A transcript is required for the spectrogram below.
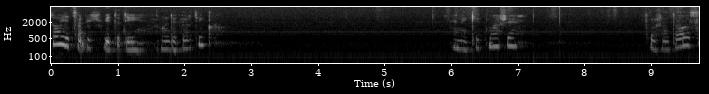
So, jetzt habe ich wieder die Runde fertig. Eine Kettmasche. So schaut aus.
